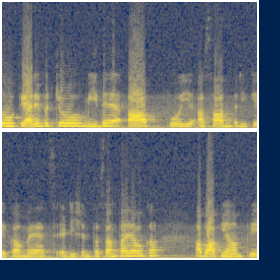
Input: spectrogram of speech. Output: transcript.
तो प्यारे बच्चों, उम्मीद है आपको ये आसान तरीके का मैथ्स एडिशन पसंद आया होगा। अब आप यहाँ पे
